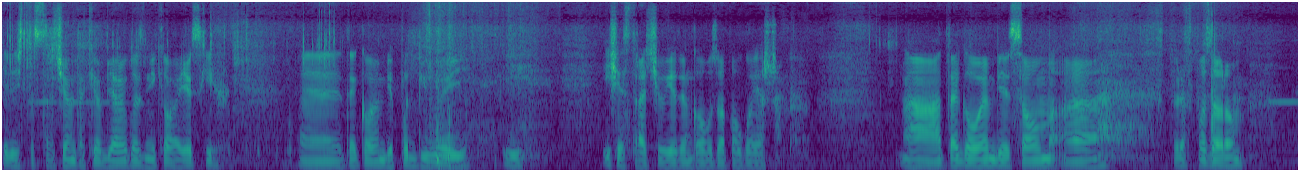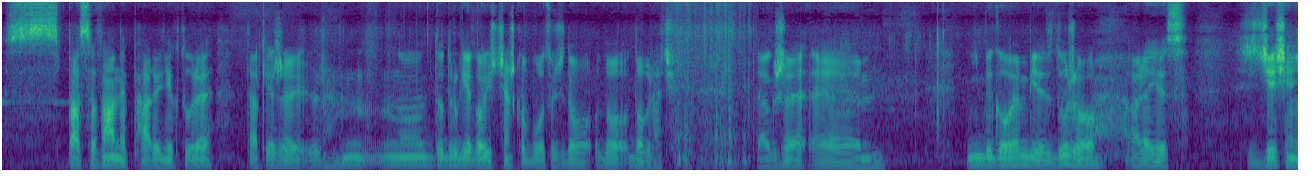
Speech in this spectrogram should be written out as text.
kiedyś to straciłem takiego białego z Mikołajewskich. E, te gołębie podbiły i, i i się stracił jeden goł, złapał go jaszcząb. A te gołębie są e, wbrew pozorom spasowane pary niektóre takie, że no, do drugiego już ciężko było coś do, do, dobrać. Także e, niby gołębi jest dużo, ale jest z 10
